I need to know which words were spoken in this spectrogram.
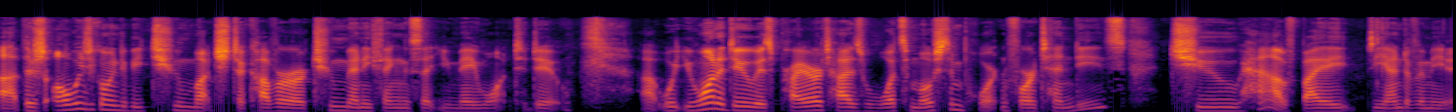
Uh, there's always going to be too much to cover or too many things that you may want to do. Uh, what you want to do is prioritize what's most important for attendees to have by the end of a meeting.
